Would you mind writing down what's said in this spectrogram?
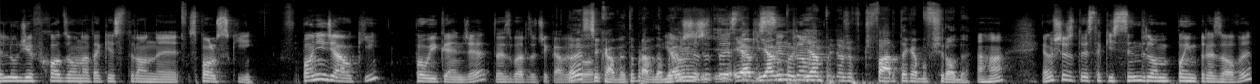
y, ludzie wchodzą na takie strony z Polski w poniedziałki po weekendzie. To jest bardzo ciekawe. To jest bo... ciekawe, to prawda. bo Ja bym- myślę, że to jest ja, taki ja, syndrom- ja bym powiedział, że w czwartek albo w środę. Aha. Ja myślę, że to jest taki syndrom poimprezowy.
